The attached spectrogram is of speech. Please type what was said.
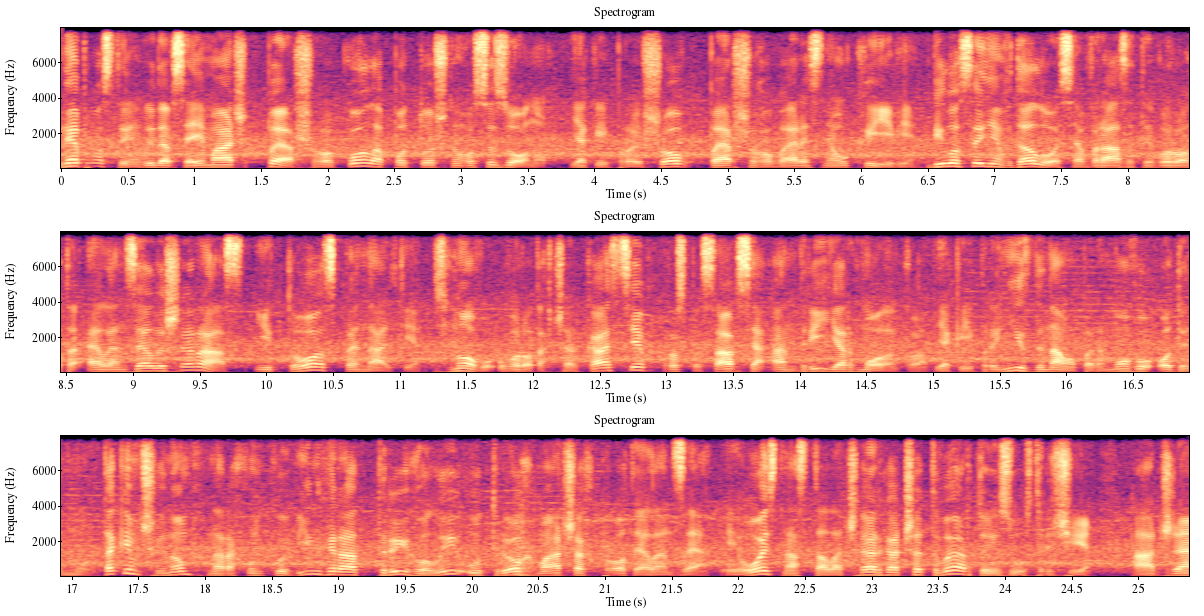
Непростим видався і матч першого кола поточного сезону, який пройшов 1 вересня у Києві. Білосинім вдалося вразити ворота ЛНЗ лише раз, і то з пенальті. Знову у воротах черкасців розписався Андрій Ярмоленко, який приніс Динамо перемогу 1-0. Таким чином, на рахунку Вінгера три голи у трьох матчах проти ЛНЗ. І ось настала черга четвертої зустрічі, адже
